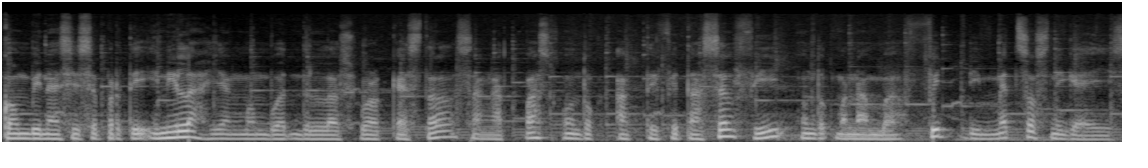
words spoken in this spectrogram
Kombinasi seperti inilah yang membuat The Lost World Castle sangat pas untuk aktivitas selfie untuk menambah feed di medsos nih guys.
